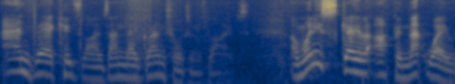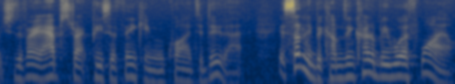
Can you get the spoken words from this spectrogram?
and their kids' lives and their grandchildren's lives. And when you scale it up in that way, which is a very abstract piece of thinking required to do that, it suddenly becomes incredibly worthwhile.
